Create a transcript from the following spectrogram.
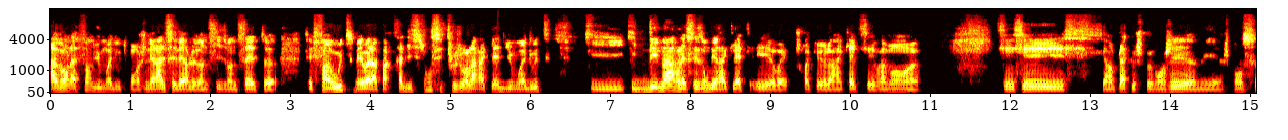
avant la fin du mois d'août. Bon, en général, c'est vers le 26, 27, euh, c'est fin août, mais voilà, par tradition, c'est toujours la raclette du mois d'août qui, qui démarre la saison des raclettes. Et euh, ouais, je crois que la raclette, c'est vraiment, euh, c'est, c'est, c'est un plat que je peux manger, mais je pense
